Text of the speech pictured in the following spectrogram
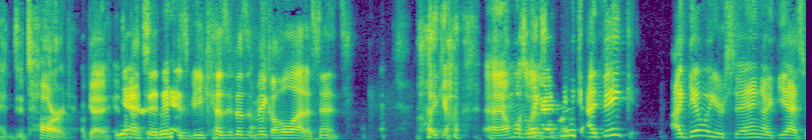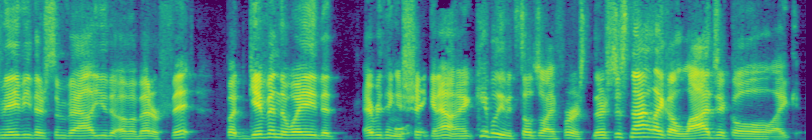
It's hard. Okay. It's yes, hard. it is because it doesn't make a whole lot of sense. like uh, I almost like I think I think I get what you're saying. Like yes, maybe there's some value of a better fit, but given the way that everything is shaken out, and I can't believe it's still July 1st. There's just not like a logical like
